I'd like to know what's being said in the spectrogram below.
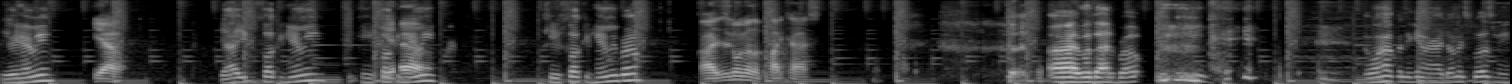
You hear me? Yeah. Yeah, you can fucking hear me? Can you fucking Yeah. hear me? Can you fucking hear me, bro? Uh, this is going on the podcast. Alright, my bad, bro. it won't happen again, alright? Don't expose me.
